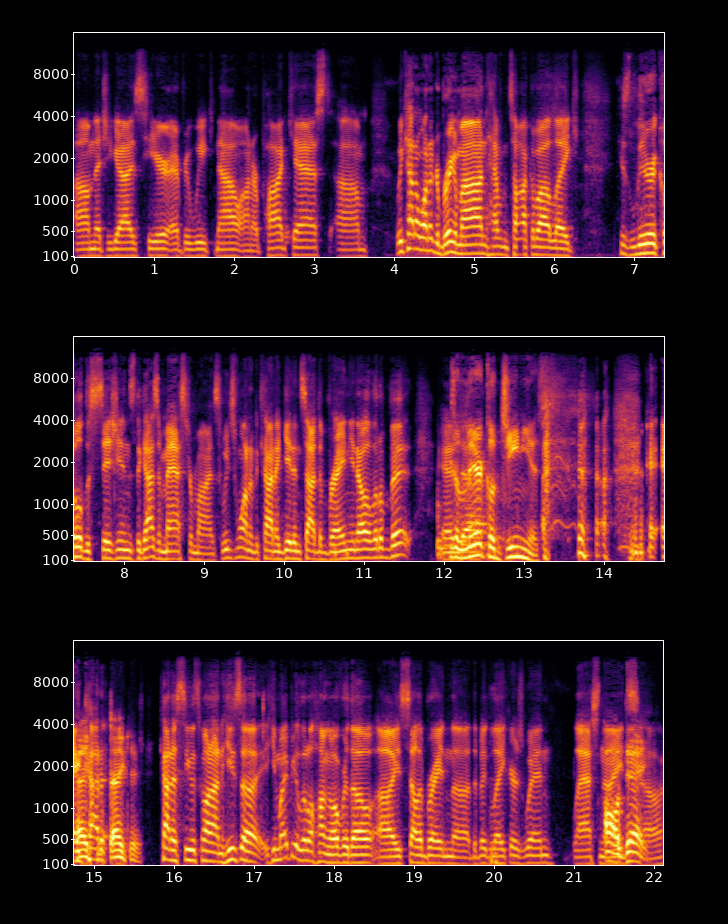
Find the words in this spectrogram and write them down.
um, that you guys hear every week now on our podcast. Um, we kind of wanted to bring him on, have him talk about like his lyrical decisions. The guy's a mastermind, so we just wanted to kind of get inside the brain, you know, a little bit. And, he's a uh, lyrical genius. and Thank kind you. of Thank you. kind of see what's going on. He's a he might be a little hungover though. Uh, he's celebrating the the big Lakers win last night. All day. so-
